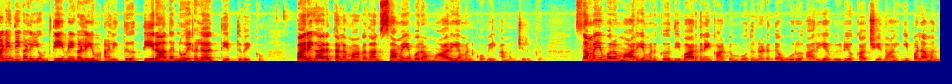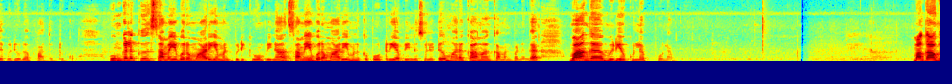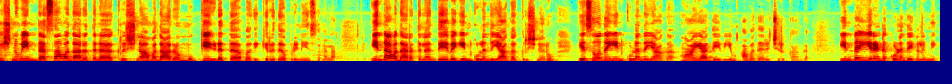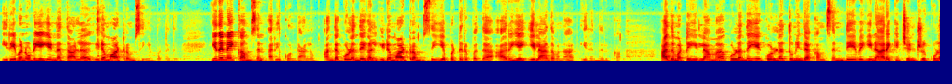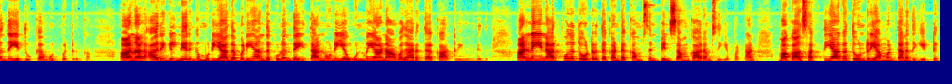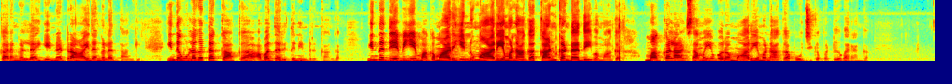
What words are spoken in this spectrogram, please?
அநீதிகளையும் தீமைகளையும் அழித்து தீராத நோய்களை தீர்த்து வைக்கும். பரிகார தலமாக தான் சமயபுரம் மாரியம்மன் கோவில் அமைஞ்சிருக்கு. சமயபுரம் மாரியம்மனுக்கு தீபாரதனை காட்டும் போது நடந்த ஒரு அரிய வீடியோ காட்சியை தான் இப்போ நாம் அந்த வீடியோவில் பார்த்துட்ருக்கோம் உங்களுக்கு சமயபுரம் மாரியம்மன் பிடிக்கும் அப்படின்னா சமயபுரம் மாரியம்மனுக்கு போற்றி அப்படின்னு சொல்லிட்டு மறக்காமல் கமெண்ட் பண்ணுங்கள் வாங்க வீடியோக்குள்ளே போகலாம் மகாவிஷ்ணுவின் தசாவதாரத்தில் கிருஷ்ண அவதாரம் முக்கிய இடத்தை வகிக்கிறது அப்படின்னே சொல்லலாம். இந்த அவதாரத்தில் தேவகியின் குழந்தையாக கிருஷ்ணரும் யசோதையின் குழந்தையாக மாயாதேவியும் அவதரிச்சிருக்காங்க. இந்த இரண்டு குழந்தைகளுமே இறைவனுடைய எண்ணத்தால் இடமாற்றம் செய்யப்பட்டது. இதனை கம்சன் அறிந்து கொண்டாலும் அந்த குழந்தைகள் இடமாற்றம் செய்யப்பட்டிருப்பதை அறிய இயலாதவனாக இருந்திருக்கான். அது மட்டும் இல்லாமல் குழந்தையை கொல்ல துணிந்த கம்சன் தேவகியின் அறைக்கு சென்று குழந்தையை தூக்க முற்பட்டிருக்கான். ஆனால் அருகில் நெருங்க முடியாதபடி அந்த குழந்தை தன்னுடைய உண்மையான அவதாரத்தை காற்றி நின்றது. அன்னையின் அற்புத தோற்றத்தை கண்ட கம்சன் பின் சம்காரம் செய்யப்பட்டான். மகா சக்தியாக தோன்றிய அம்மன் தனது எட்டு கரங்களில் எண்ணற்ற ஆயுதங்களை தாங்கி இந்த உலகத்தை காக்க அவதரித்து நின்றிருக்காங்க. இந்த தேவியே மகமாரி என்னும் ஆரியம்மனாக கண் கண்ட தெய்வமாக மக்களால் சமயபுரம் மாரியம்மனாக பூஜிக்கப்பட்டு வராங்க.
